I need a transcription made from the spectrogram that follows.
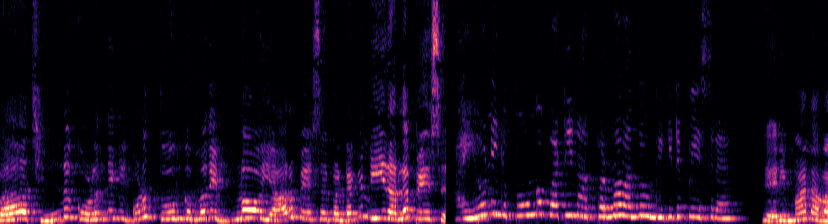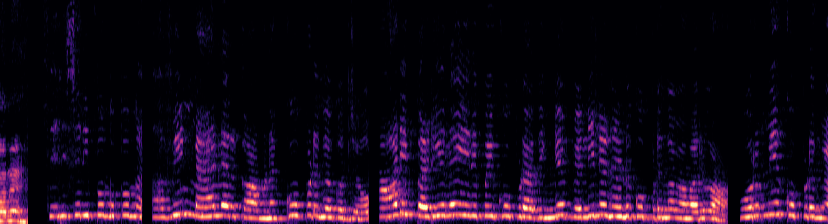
அப்பா சின்ன குழந்தைங்க கூட தூங்கும் போது இவ்ளோ யாரும் பேச மாட்டாங்க நீ நல்லா பேசு. ஐயோ நீங்க போங்க பாட்டி நான் அப்புறமா வந்து உங்ககிட்ட பேசுறேன். சரிம்மா நான் வரேன். சரி சரி போங்க போங்க. அவன் மேல இருக்கான் அவனை கூப்பிடுங்க கொஞ்சம். ஆடி படியெல்லாம் ஏறி போய் கூப்பிடாதீங்க. வெளியில நின்று கூப்பிடுங்க அவன் வருவான். பொறுமையா கூப்பிடுங்க.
